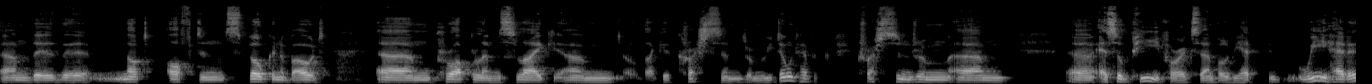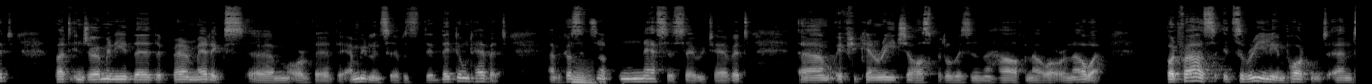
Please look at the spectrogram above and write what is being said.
um, the, the not often spoken about um, problems like um, like a crush syndrome. We don't have a crush syndrome um, uh, SOP, for example. We had we had it, but in Germany, the, the paramedics um, or the, the ambulance service they, they don't have it uh, because mm. it's not necessary to have it um, if you can reach a hospital within a half an hour or an hour. But for us, it's really important. And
